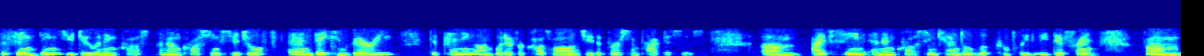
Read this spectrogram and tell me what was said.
the same thing you do in an uncrossing sigil, and they can vary depending on whatever cosmology the person practices. Um, I've seen an uncrossing candle look completely different from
